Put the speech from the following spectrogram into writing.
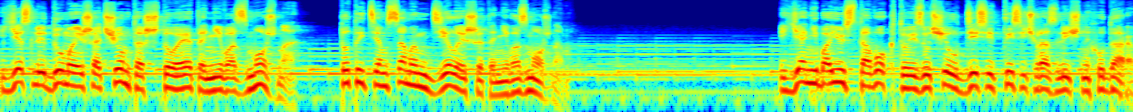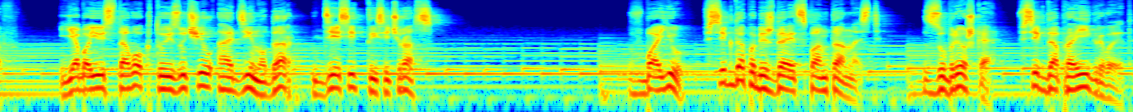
Если думаешь о чем-то, что это невозможно, то ты тем самым делаешь это невозможным – я не боюсь того, кто изучил 10 тысяч различных ударов. Я боюсь того, кто изучил один удар 10 тысяч раз. В бою всегда побеждает спонтанность. Зубрежка всегда проигрывает.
